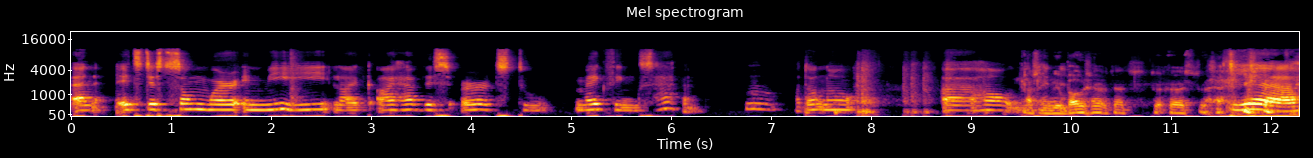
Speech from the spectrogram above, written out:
and it's just somewhere in me, like I have this urge to make things happen. I don't know uh, how you I think can we both have that the urge to that. yeah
